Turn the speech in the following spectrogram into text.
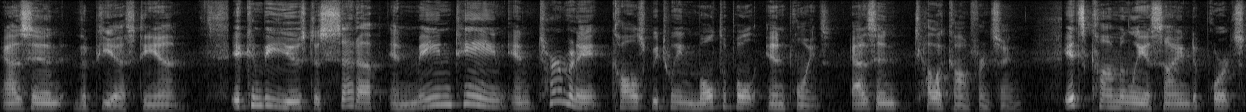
as in the PSTN. It can be used to set up and maintain and terminate calls between multiple endpoints, as in teleconferencing. It's commonly assigned to ports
